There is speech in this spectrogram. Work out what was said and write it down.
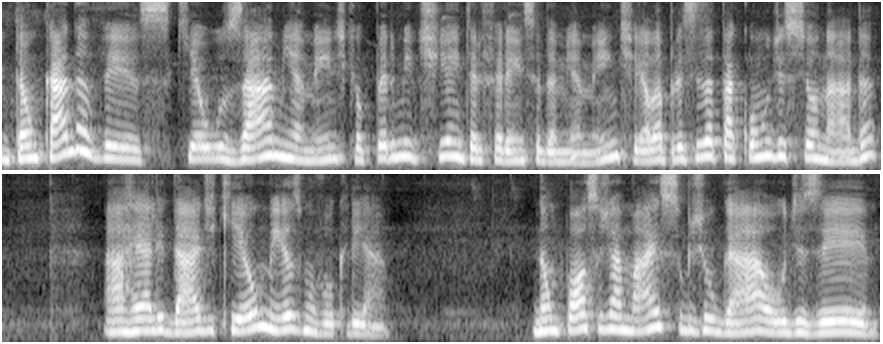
Então, cada vez que eu usar a minha mente, que eu permitir a interferência da minha mente, ela precisa estar tá condicionada à realidade que eu mesmo vou criar. Não posso jamais subjugar ou dizer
